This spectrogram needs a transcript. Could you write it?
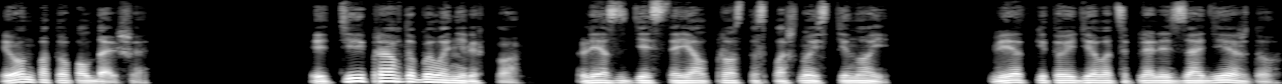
и он потопал дальше. Идти, правда, было нелегко. Лес здесь стоял просто сплошной стеной. Ветки то и дело цеплялись за одежду,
